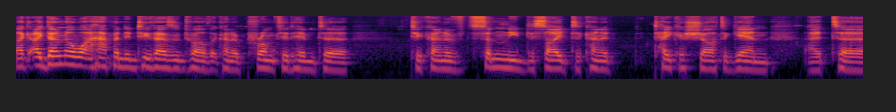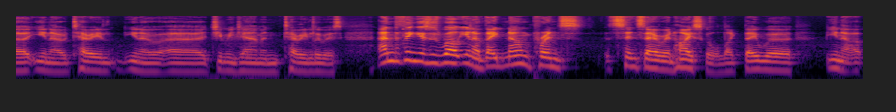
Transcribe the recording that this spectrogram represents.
Like I don't know what happened in 2012 that kind of prompted him to to kind of suddenly decide to kind of take a shot again at uh, you know Terry, you know uh, Jimmy Jam and Terry Lewis. And the thing is as well, you know, they'd known Prince since they were in high school. Like they were, you know,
